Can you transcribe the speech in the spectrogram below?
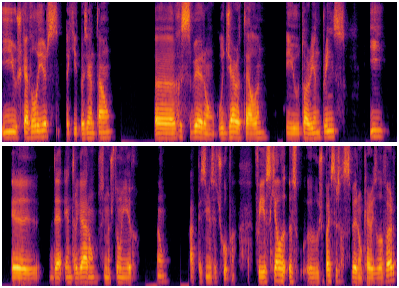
e os Cavaliers, aqui depois então, uh, receberam o Jarrett Allen e o Torian Prince e uh, de, entregaram, se não estou em erro, não, ah, peço imensa desculpa, foi isso que ela, os Pacers receberam Caris LeVert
